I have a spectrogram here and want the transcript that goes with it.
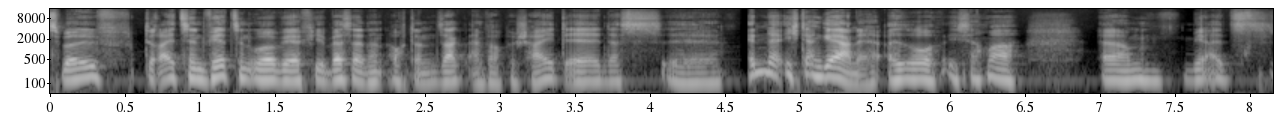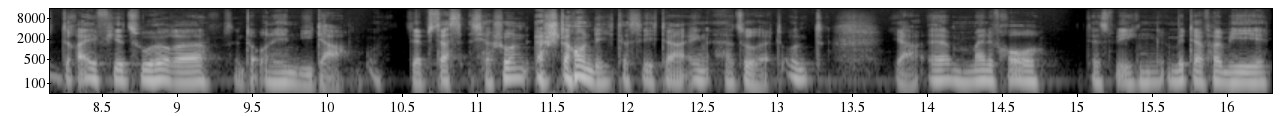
12, 13, 14 Uhr wäre viel besser, dann auch dann sagt einfach Bescheid. das ändere ich dann gerne. Also ich sag mal, ähm, mehr als drei, vier Zuhörer sind da ohnehin nie da. selbst das ist ja schon erstaunlich, dass sich da irgendeiner zuhört. Und ja, äh, meine Frau deswegen mit der Familie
